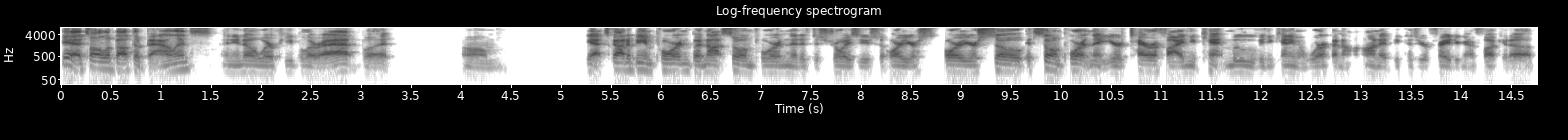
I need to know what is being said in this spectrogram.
yeah, it's all about the balance and you know where people are at, but um, yeah, it's got to be important, but not so important that it destroys you. So, or you're, or you're so it's so important that you're terrified and you can't move and you can't even work on on it because you're afraid you're going to fuck it up.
